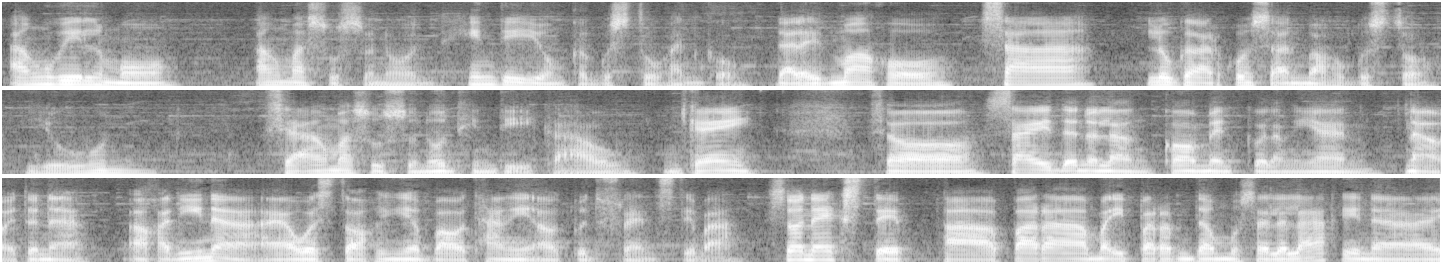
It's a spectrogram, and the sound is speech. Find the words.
Ang will mo ang masusunod, hindi yung kagustuhan ko. Dalhin mo ako sa lugar kung saan mo ako gusto. Yun. Siya ang masusunod, hindi ikaw. Okay? So, side ano lang, comment ko lang yan. Now, ito na. Uh, kanina, I was talking about hanging out with friends, di ba? So, next step, uh, para maiparamdam mo sa lalaki na,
